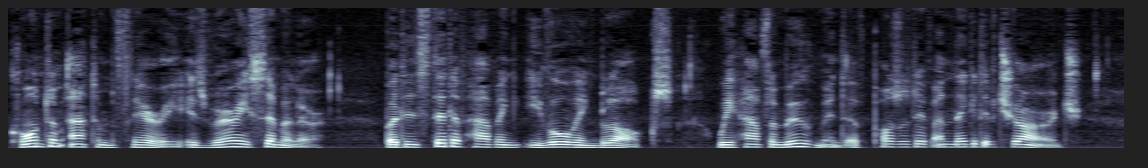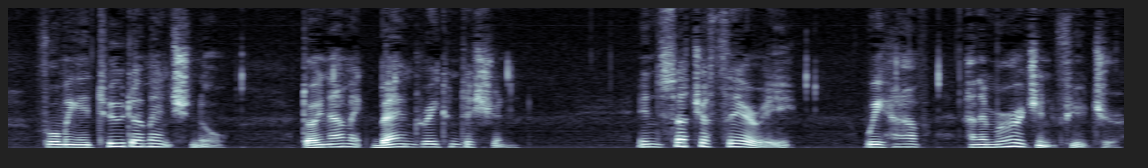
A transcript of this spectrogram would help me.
Quantum atom theory is very similar, but instead of having evolving blocks, we have the movement of positive and negative charge, forming a two-dimensional, dynamic boundary condition. In such a theory, we have an emergent future,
